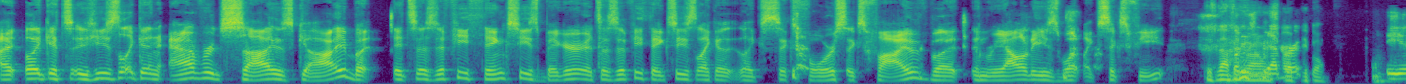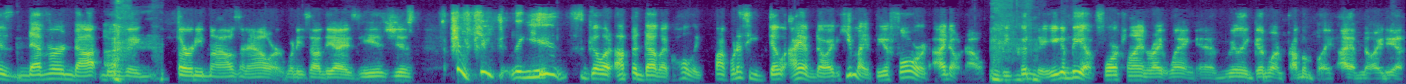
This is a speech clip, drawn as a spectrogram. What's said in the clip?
I like it's he's like an average size guy, but it's as if he thinks he's bigger. It's as if he thinks he's like a like six four, six five, but in reality he's what like six feet. There's nothing But he's wrong with never- short people. He is never not moving 30 miles an hour when he's on the ice. He is just like he's going up and down like holy fuck what is he doing i have no idea he might be a forward i don't know he could be he could be a fourth line right wing and a really good one probably i have no idea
